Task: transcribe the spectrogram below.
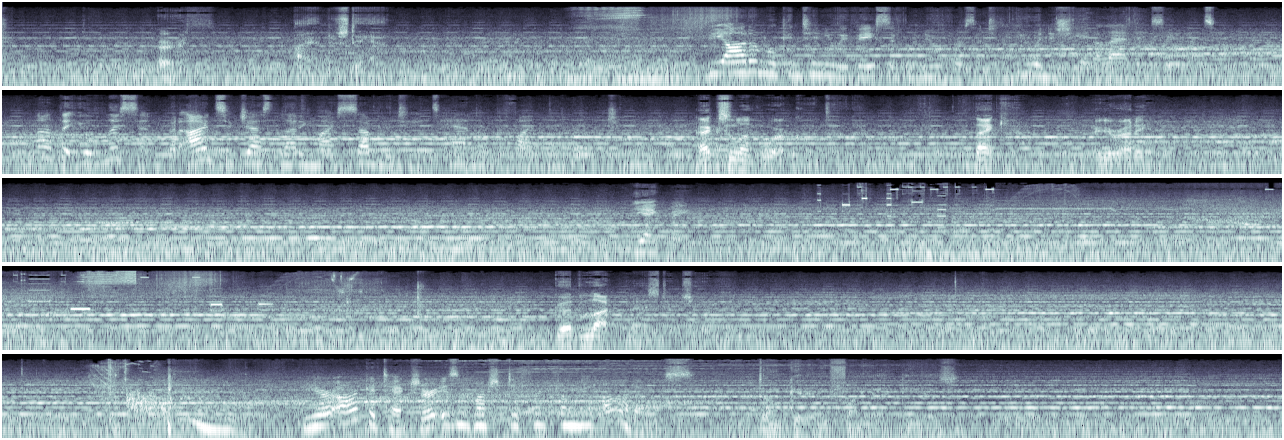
Earth. I understand. The Autumn will continue evasive maneuvers until you initiate a landing sequence. Not that you'll listen, but I'd suggest letting my subroutines handle the final approach. Excellent work, Cortana. Thank you. Are you ready? Good luck, Master Chief. Hmm. Your architecture isn't much different from the Autumn's. Don't get any funny ideas.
